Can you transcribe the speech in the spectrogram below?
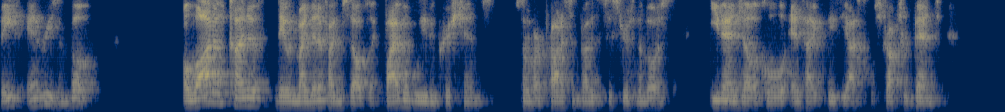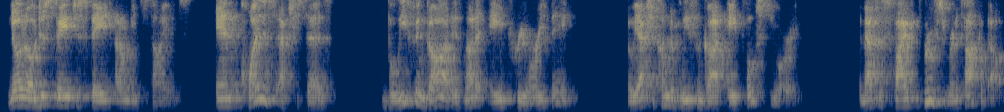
Faith and reason, both a lot of kind of they would identify themselves like Bible believing Christians. Some of our Protestant brothers and sisters are the most evangelical, anti ecclesiastical structure bent. No, no, just faith, just faith. I don't need science. And Aquinas actually says belief in God is not an a priori thing. And we actually come to belief in God a posteriori. And that's his five proofs we're going to talk about.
